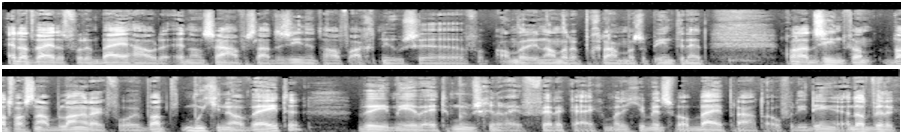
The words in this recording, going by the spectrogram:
En dat wij dat voor hun bijhouden en dan s'avonds laten zien... het half acht nieuws eh, of andere, in andere programma's op internet. Gewoon laten zien van wat was nou belangrijk voor je? Wat moet je nou weten? Wil je meer weten, moet je misschien nog even verder kijken. Maar dat je mensen wel bijpraat over die dingen. En dat wil ik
